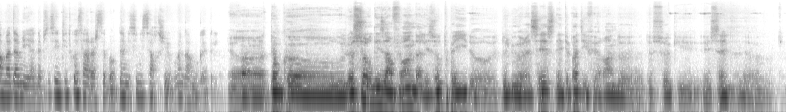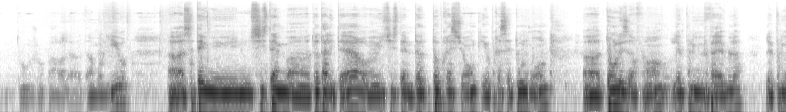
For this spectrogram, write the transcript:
ამ ადამიანებს ისინი თითქოს არ არსებობდნენ ისინი სახლში იყვნენ გამოკეტილები Euh, donc, euh, le sort des enfants dans les autres pays de, de l'URSS n'était pas différent de, de ceux qui, et celles euh, dont je vous parle dans mon livre. Euh, C'était un système euh, totalitaire, un système d'o- d'oppression qui oppressait tout le monde, euh, dont les enfants, les plus faibles, les plus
